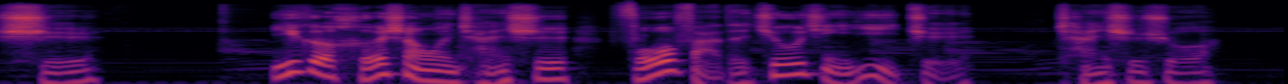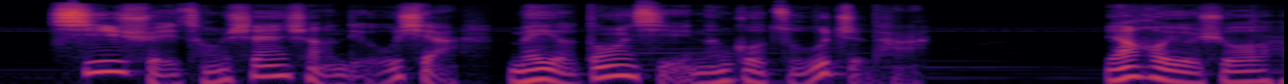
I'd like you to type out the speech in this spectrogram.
十，一个和尚问禅师：“佛法的究竟意志？”禅师说：“溪水从山上流下，没有东西能够阻止它。”然后又说：“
